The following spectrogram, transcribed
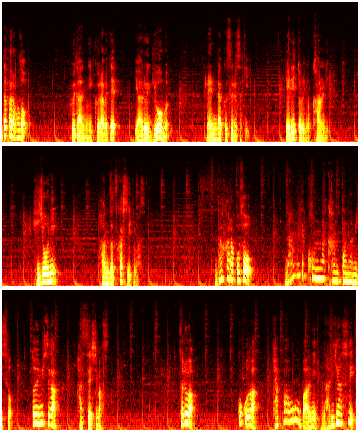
だからこそ、普段に比べてやる業務、連絡する先、やり取りの管理、非常に煩雑化していきます。だからこそ、なんでこんな簡単なミスをというミスが発生します。それは、ここがキャパオーバーになりやすい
